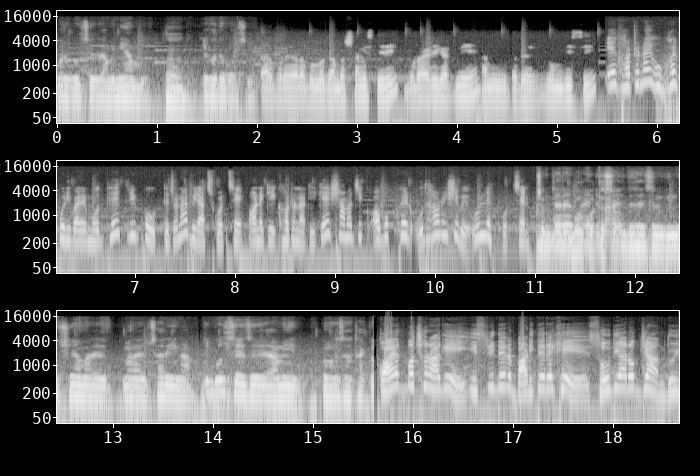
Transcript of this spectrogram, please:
পরে বলছি যে আমি নিয়ে আমবো এই কথা বলছি তারপরে ওরা বলল যে আমরা স্বামী স্ত্রী ভোটার আইডি কার্ড নিয়ে আমি তাদের রুম দিচ্ছি এ ঘটনায় উভয় পরিবারের মধ্যে তীব্র উত্তেজনা বিরাজ করছে। অনেকেই ঘটনাটিকে সামাজিক অবক্ষয়ের উদাহরণ হিসেবে উল্লেখ করছেন। কিন্তু সে আমার মানে ছাড়ি না। বলছে যে আমি তোমার সাথে থাকতে কয়েক বছর আগে স্ত্রীদের বাড়িতে রেখে সৌদি আরব যান দুই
